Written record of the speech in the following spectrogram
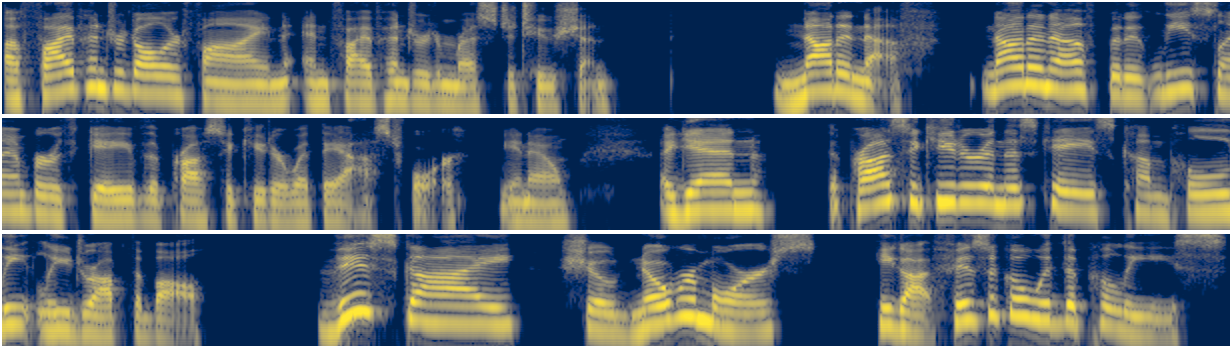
a $500 fine, and 500 in restitution. not enough. Not enough, but at least Lamberth gave the prosecutor what they asked for. You know, again, the prosecutor in this case completely dropped the ball. This guy showed no remorse. He got physical with the police.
